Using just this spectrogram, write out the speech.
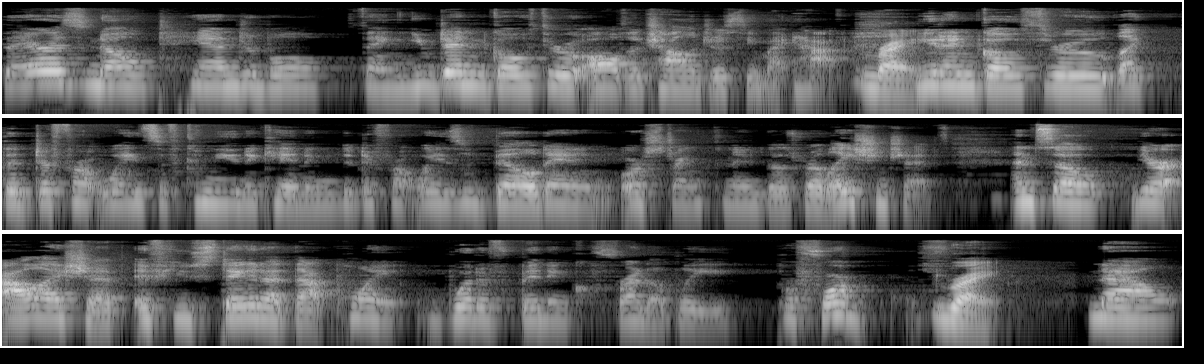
There is no tangible thing. You didn't go through all the challenges you might have. Right. You didn't go through, like, the different ways of communicating, the different ways of building or strengthening those relationships. And so your allyship, if you stayed at that point, would have been incredibly performative. Right. Now,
